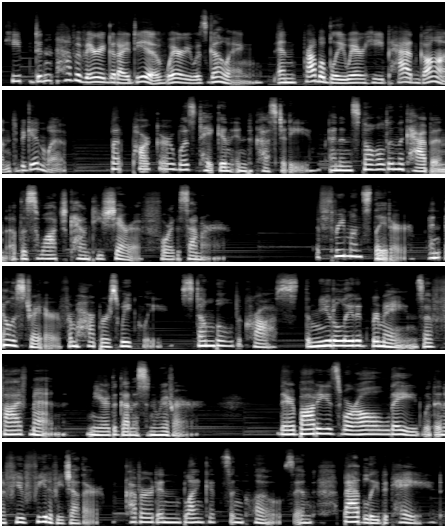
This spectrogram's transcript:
He didn't have a very good idea of where he was going, and probably where he had gone to begin with. But Packer was taken into custody and installed in the cabin of the Saguache County Sheriff for the summer. Three months later, an illustrator from Harper's Weekly stumbled across the mutilated remains of five men near the Gunnison River. Their bodies were all laid within a few feet of each other, covered in blankets and clothes, and badly decayed.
